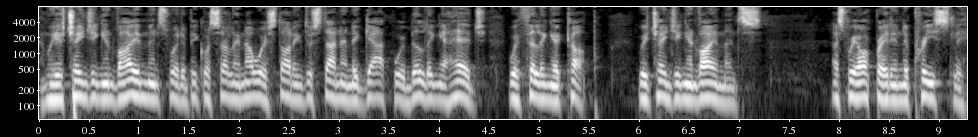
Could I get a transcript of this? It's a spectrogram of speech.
And we are changing environments with it because suddenly now we're starting to stand in a gap. We're building a hedge. We're filling a cup. We're changing environments as we operate in the priestly.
